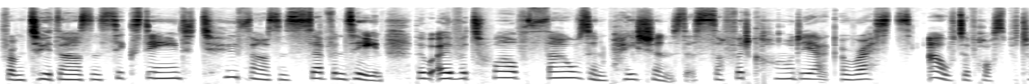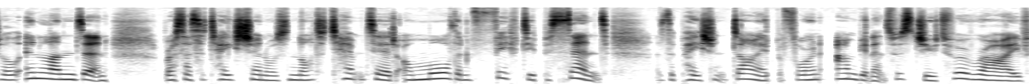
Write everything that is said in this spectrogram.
From 2016 to 2017, there were over 12,000 patients that suffered cardiac arrests out of hospital in London. Resuscitation was not attempted on more than 50%, as the patient died before an ambulance was due to arrive.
